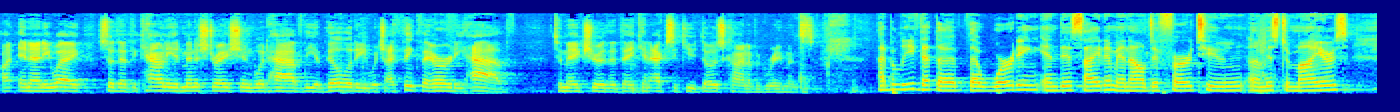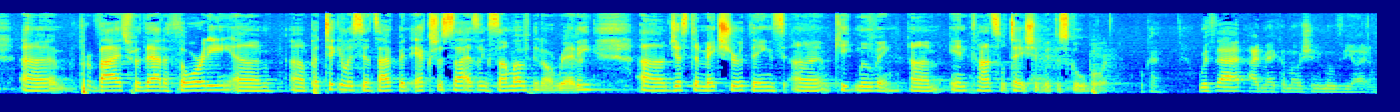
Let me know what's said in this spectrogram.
uh, in any way so that the county administration would have the ability, which I think they already have, to make sure that they can execute those kind of agreements. I believe that the, the wording in this item, and I'll defer to uh, Mr. Meyers, uh, provides for that authority, um, uh, particularly since I've been exercising some of it already, uh, just to make sure things uh, keep moving um, in consultation with the school board. With that, I'd make a motion to move the item.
